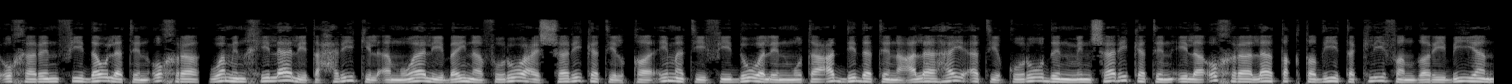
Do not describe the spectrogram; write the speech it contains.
أخر في دولة أخرى، ومن خلال تحريك الأموال بين فروع الشركة القائمة في دول متعددة على هيئة قروض من شركة إلى أخرى لا تقتضي تكليفا ضريبيا،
